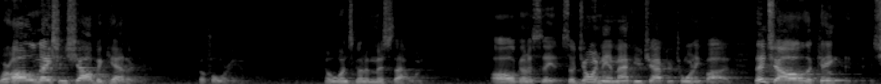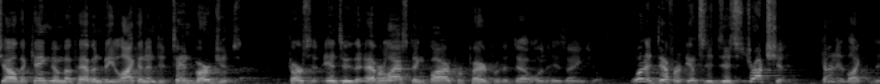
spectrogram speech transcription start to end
where all nations shall be gathered before him. No one's going to miss that one. All going to see it. So join me in Matthew chapter 25. Then shall all the king shall the kingdom of heaven be likened unto ten virgins cursed into the everlasting fire prepared for the devil and his angels. What a different, it's a destruction. Kind of like the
